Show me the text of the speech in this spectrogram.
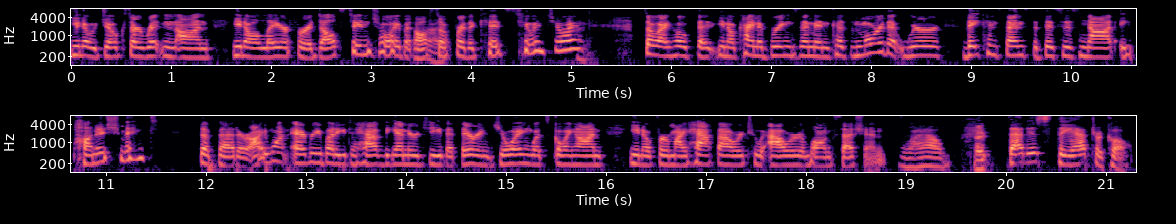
you know, jokes are written on, you know, a layer for adults to enjoy, but also Right. for the kids to enjoy. So I hope that, you know, kind of brings them in because the more that we're, they can sense that this is not a punishment, the better. I want everybody to have the energy that they're enjoying what's going on, you know, for my half hour to hour long sessions. Wow. That is theatrical.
